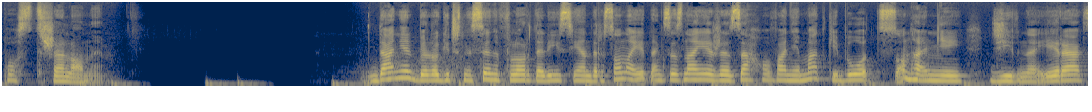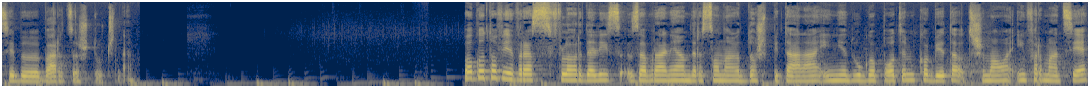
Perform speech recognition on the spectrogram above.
postrzelony. Daniel, biologiczny syn Flor de Lis i Andersona, jednak zeznaje, że zachowanie matki było co najmniej dziwne. Jej reakcje były bardzo sztuczne. Pogotowie wraz z Flor de Lis zabrali Andersona do szpitala i niedługo po tym kobieta otrzymała informację,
